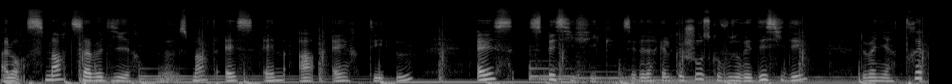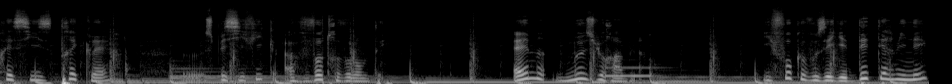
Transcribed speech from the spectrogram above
Alors SMART, ça veut dire euh, SMART, S-M-A-R-T-E, S spécifique, c'est-à-dire quelque chose que vous aurez décidé de manière très précise, très claire, euh, spécifique à votre volonté. M mesurable. Il faut que vous ayez déterminé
